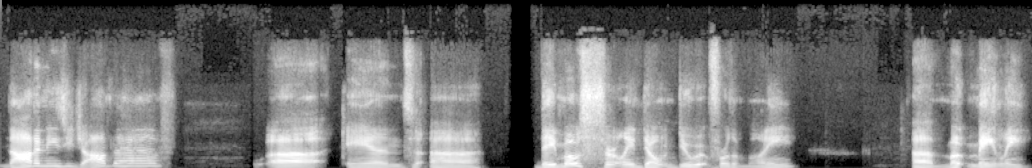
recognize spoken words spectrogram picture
not an easy job to have, uh, and uh, they most certainly don't do it for the money. Uh, mo- mainly,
